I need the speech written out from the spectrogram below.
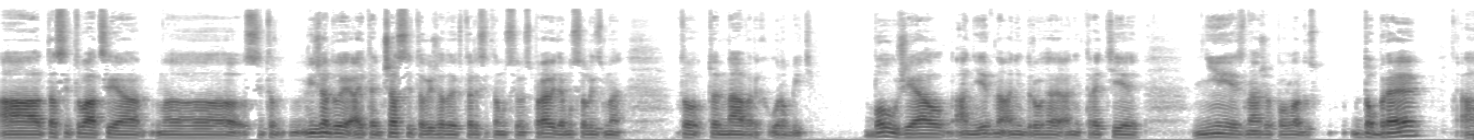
a tá situácia uh, si to vyžaduje, aj ten čas si to vyžaduje, ktorý si to musíme spraviť a museli sme to, ten návrh urobiť. Bohužiaľ, ani jedno, ani druhé, ani tretie nie je z nášho pohľadu dobré a,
